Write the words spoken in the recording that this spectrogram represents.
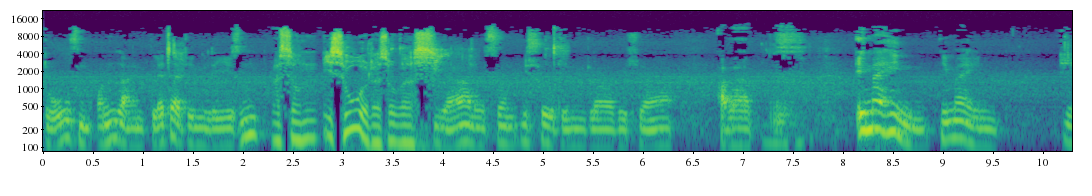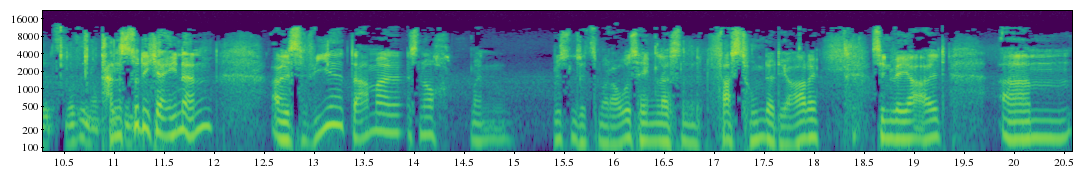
doofen Online-Blätterding lesen. Was so ein ISU oder sowas. Ja, das ist so ein Issue-Ding, glaube ich, ja. Aber pff, immerhin, immerhin. Kannst du dich erinnern, als wir damals noch, man müssen es jetzt mal raushängen lassen, fast 100 Jahre sind wir ja alt, ähm,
